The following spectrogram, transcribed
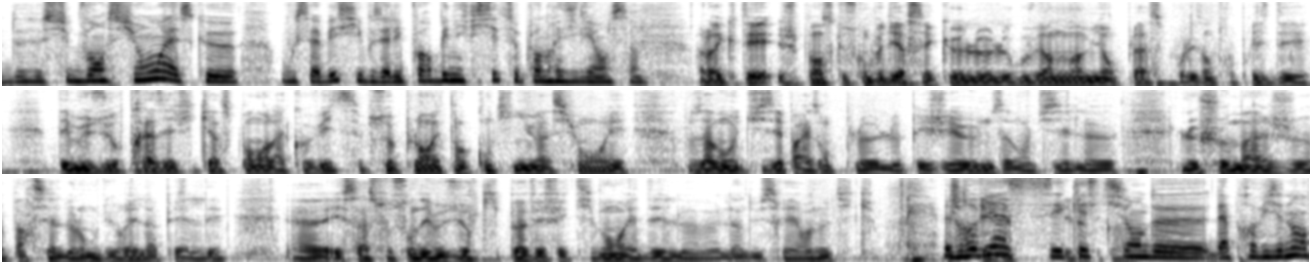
de, subventions. Est-ce que vous savez si vous allez pouvoir bénéficier de ce plan de résilience Alors écoutez, je pense que ce qu'on peut dire, c'est que le, gouvernement a mis en place pour les entreprises des, mesures très efficaces pendant la Covid. Ce plan est en continuation et nous avons utilisé par exemple le PGE, nous avons utilisé le, le chômage partiel de longue durée, la PLD. Euh, et ça, ce sont des mesures qui peuvent effectivement aider l'industrie aéronautique. Je reviens à ces questions d'approvisionnement.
